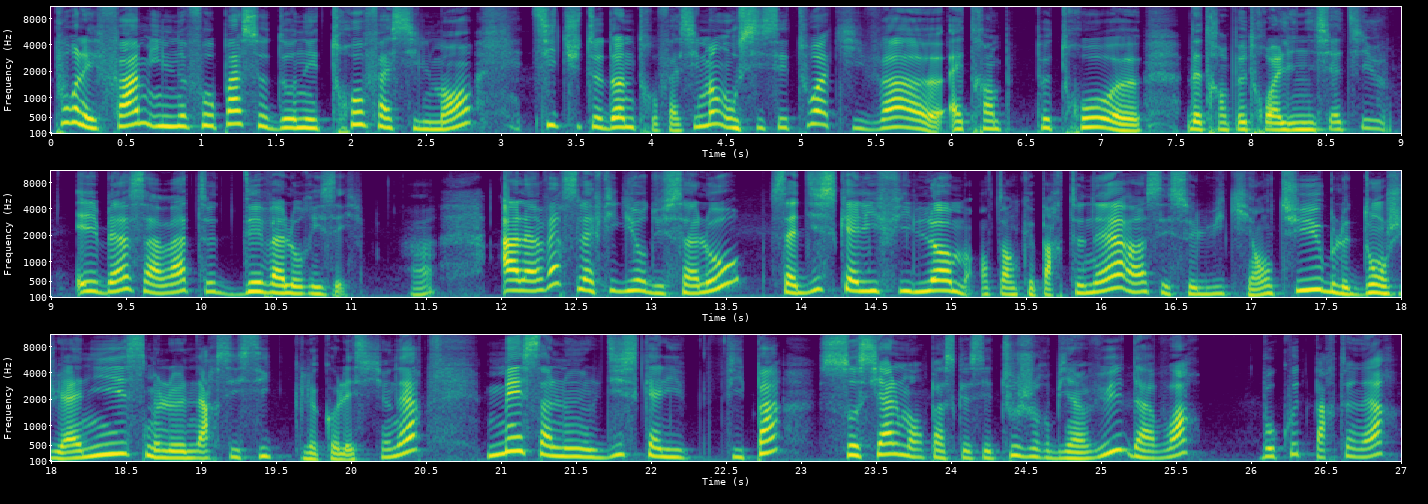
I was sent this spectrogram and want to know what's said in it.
Pour les femmes, il ne faut pas se donner trop facilement. Si tu te donnes trop facilement, ou si c'est toi qui vas euh, être un peu trop, euh, D'être un peu trop à l'initiative. eh bien, ça va te dévaloriser. Hein. À l'inverse, la figure du salaud, ça disqualifie l'homme en tant que partenaire. hein, c'est celui qui entube, le donjuanisme, le narcissique, le collectionnaire. Mais ça ne le disqualifie pas socialement, parce que c'est toujours bien vu d'avoir beaucoup de partenaires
